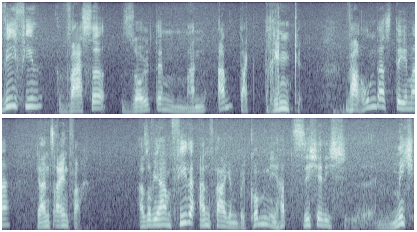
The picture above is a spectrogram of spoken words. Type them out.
wie viel Wasser sollte man am Tag trinken? Warum das Thema? Ganz einfach. Also wir haben viele Anfragen bekommen. Ihr habt sicherlich äh, mich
